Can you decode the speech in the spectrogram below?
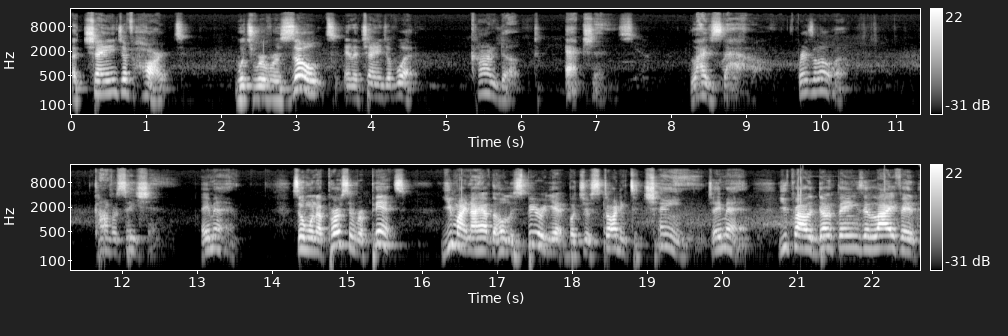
a change of heart, which will result in a change of what? Conduct, actions, lifestyle. Praise the Lord. Conversation. Amen. So when a person repents, you might not have the Holy Spirit yet, but you're starting to change. Amen. You've probably done things in life and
